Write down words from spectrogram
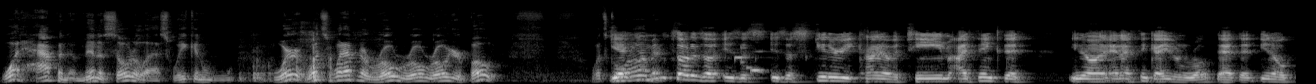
what happened to Minnesota last week, and where what's what happened to row row row your boat? What's going yeah, you know, on? Minnesota is a is a is a skittery kind of a team. I think that you know, and I think I even wrote that that you know,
